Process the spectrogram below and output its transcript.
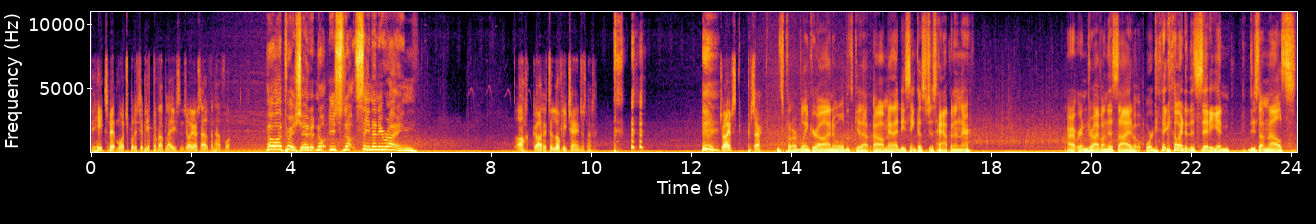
The heat's a bit much, but it's a beautiful place. Enjoy yourself and have fun. Oh, I appreciate it. Not you've not seen any rain. Oh God, it's a lovely change, isn't it? Right, drive, sir. Let's put our blinker on and we'll just get out. Oh man, that desync is just happening there. All right, we're gonna drive on this side, but we're gonna go into the city and do something else.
